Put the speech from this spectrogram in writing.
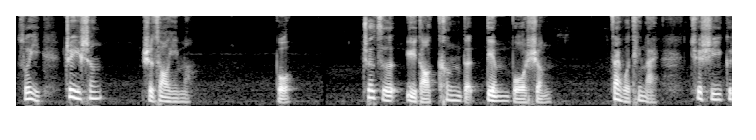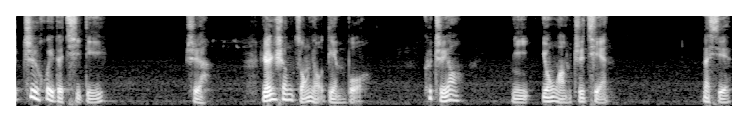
所以这一声是噪音吗？不，车子遇到坑的颠簸声，在我听来，却是一个智慧的启迪。是啊，人生总有颠簸，可只要你勇往直前，那些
